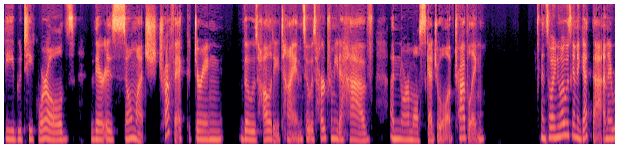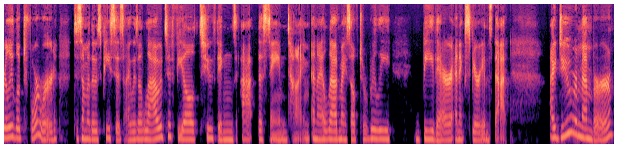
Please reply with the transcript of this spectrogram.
the boutique worlds, there is so much traffic during those holiday times. So it was hard for me to have a normal schedule of traveling. And so I knew I was going to get that. And I really looked forward to some of those pieces. I was allowed to feel two things at the same time. And I allowed myself to really be there and experience that. I do remember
